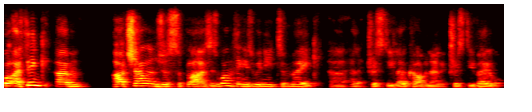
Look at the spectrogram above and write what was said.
Well, I think um, our challenge as suppliers is one thing is we need to make uh, electricity, low carbon electricity available.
